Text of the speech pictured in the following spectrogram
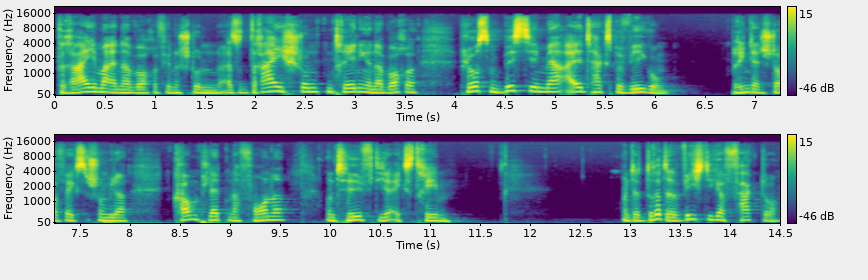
dreimal in der Woche für eine Stunde. Also drei Stunden Training in der Woche plus ein bisschen mehr Alltagsbewegung bringt dein Stoffwechsel schon wieder komplett nach vorne und hilft dir extrem. Und der dritte wichtige Faktor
